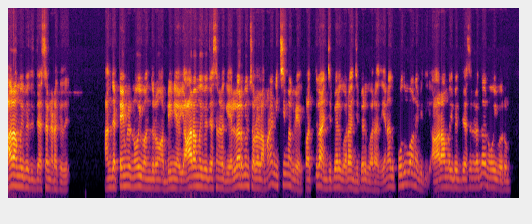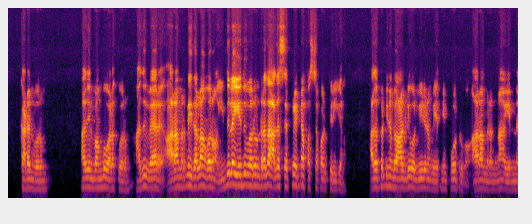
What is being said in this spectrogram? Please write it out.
ஆறாம் அதிபதி தசை நடக்குது. அந்த டைம்ல நோய் வந்துடும் அப்படின்னு ஆறாம் அதிபதி தசை நடக்குது. எல்லாருக்கும் சொல்லலாமா நிச்சயமா கிடையாது. பத்துல அஞ்சு பேருக்கு வரும் அஞ்சு பேருக்கு வராது. ஏன்னா அது பொதுவான விதி. ஆறாம் அதிபதி தசை நடந்தா நோய் வரும் கடன் வரும் அதில் வம்பு வழக்கு வரும். அது வேற. ஆறாம் இடத்துல இதெல்லாம் வரும். இதுல எது வரும்ன்றதை அதை செப்பரேட்டா ஃபர்ஸ்ட் ஆஃப் ஆல் பிரிக்கணும். அதை பற்றி நம்ம ஆல்ரெடி ஒரு வீடியோ நம்ம ஏற்கனவே போட்டிருக்கோம். ஆறாம் இடம்னா என்ன?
